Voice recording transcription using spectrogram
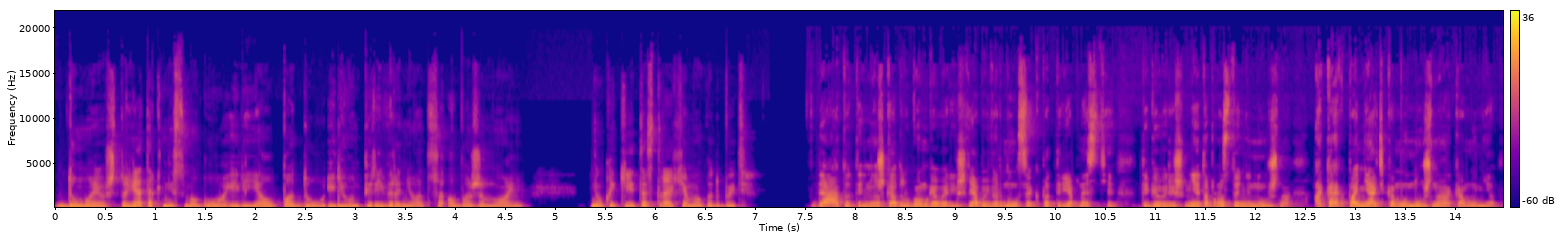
думаю, что я так не смогу, или я упаду, или он перевернется, о боже мой. Ну, какие-то страхи могут быть. Да, тут ты немножко о другом говоришь. Я бы вернулся к потребности. Ты говоришь, мне это просто не нужно. А как понять, кому нужно, а кому нет?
